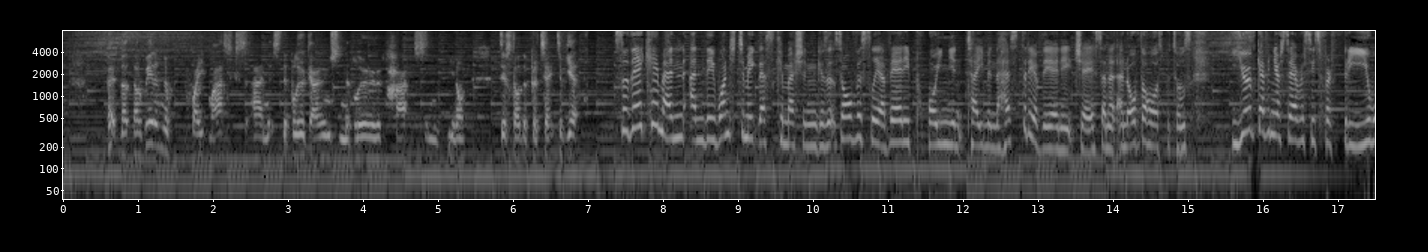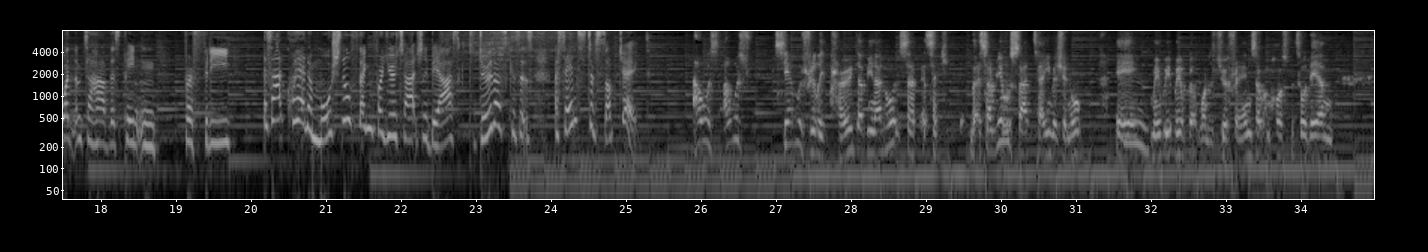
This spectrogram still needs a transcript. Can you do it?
but they're wearing the white masks and it's the blue gowns and the blue hats and you know just all the protective gear. So they came in and they wanted to make this commission because it's obviously a very poignant time in the history of the NHS and, and of the hospitals. You've given your services for free. You want them to have this painting for free. Is that quite an emotional thing for you to actually be asked to do this because it's a sensitive subject? I was, I was, see, I was really proud. I mean, I know it's a, it's a, it's a real sad time, as you know. Uh, mm. Mean, we, we've got one or two friends out in hospital there, and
